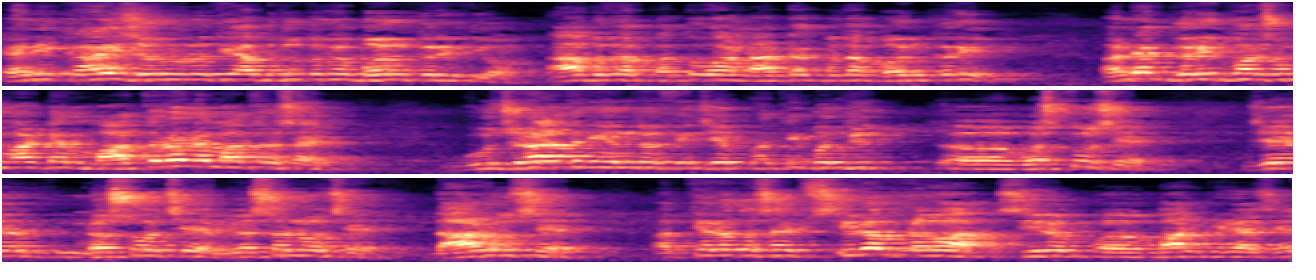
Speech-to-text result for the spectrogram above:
એની કાંઈ જરૂર નથી. આ બધું તમે બંધ કરી દો. આ બધા પતવા, નાટક બધા બંધ કરી અને ગરીબ માણસો માટે માત્ર ને માત્ર સાહેબ, ગુજરાતની અંદરથી જે પ્રતિબંધિત વસ્તુ છે, જે નશો છે, વ્યસનો છે, દારૂ છે, અત્યારે તો સાહેબ સિરપ નવા, સિરપ બહાર પડ્યા છે.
